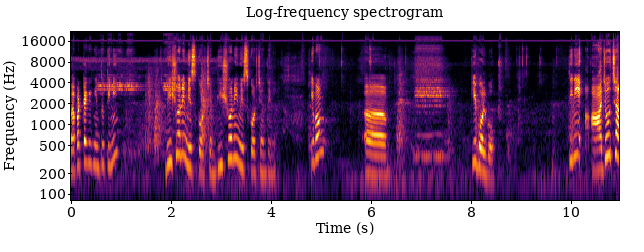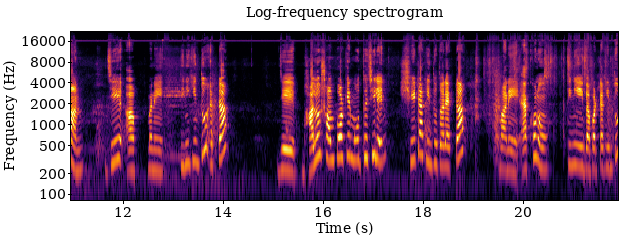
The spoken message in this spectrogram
ব্যাপারটাকে কিন্তু তিনি ভীষণই মিস করছেন, ভীষণই মিস করছেন তিনি এবং কি বলব? তিনি আজও চান যে মানে তিনি কিন্তু একটা যে ভালো সম্পর্কের মধ্যে ছিলেন, সেটা কিন্তু তার একটা মানে এখনও তিনি এই ব্যাপারটা কিন্তু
